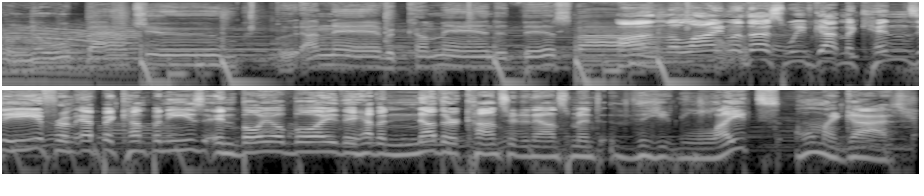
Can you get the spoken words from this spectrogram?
I don't know about you, but I never come into this far. On the line with us, we've got McKenzy from Epic Companies, and boy, oh boy, they have another concert announcement. The lights, oh my gosh.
